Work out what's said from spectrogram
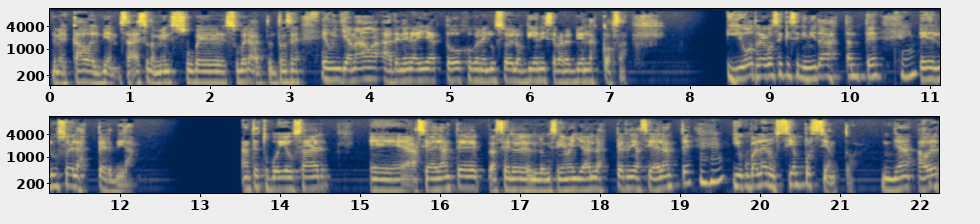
de mercado del bien. O sea, eso también es súper súper alto. Entonces, es un llamado a tener ahí harto ojo con el uso de los bienes y separar bien las cosas. Y otra cosa que se limita bastante es el uso de las pérdidas. Antes tú podías usar eh, hacia adelante, hacer lo que se llama llevar las pérdidas hacia adelante y ocuparla en un 100%. ¿Ya? Ahora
